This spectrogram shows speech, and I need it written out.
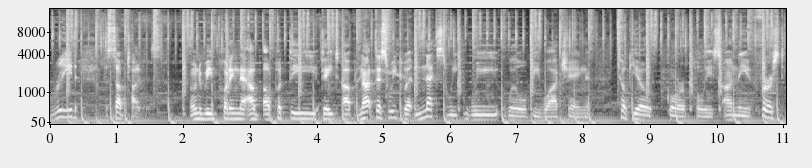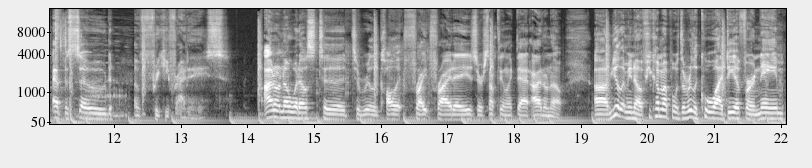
read the subtitles. I'm going to be putting that. I'll, I'll put the date up not this week, but next week. We will be watching Tokyo Gore Police on the first episode of Freaky Fridays. I don't know what else to to really call it, Fright Fridays or something like that. I don't know. Um, you let me know if you come up with a really cool idea for a name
